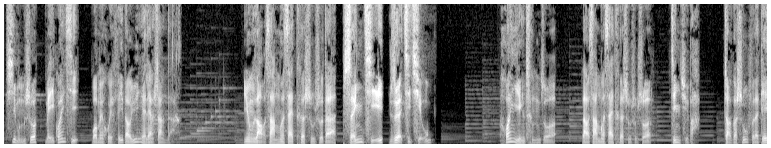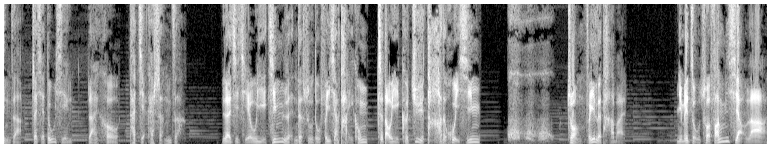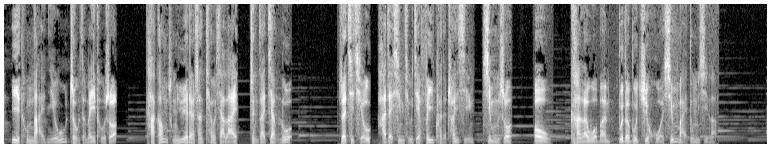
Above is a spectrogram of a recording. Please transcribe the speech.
西蒙说：“没关系，我们会飞到月亮上的。”用老萨莫塞特叔叔的神奇热气球。欢迎乘坐。老萨莫塞特叔叔说：“进去吧，找个舒服的垫子，这些都行。”然后。他解开绳子，热气球以惊人的速度飞向太空，直到一颗巨大的彗星，呼，撞飞了他们。你们走错方向了！一头奶牛皱着眉头说：“他刚从月亮上跳下来，正在降落。热气球还在星球间飞快的穿行。”西蒙说：“哦，看来我们不得不去火星买东西了。”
